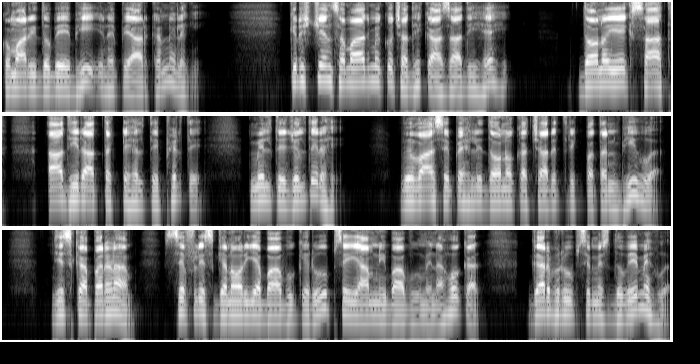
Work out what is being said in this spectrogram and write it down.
कुमारी दुबे भी इन्हें प्यार करने लगी। क्रिश्चियन समाज में कुछ अधिक आज़ादी है ही। दोनों एक साथ आधी रात तक टहलते फिरते, मिलते जुलते रहे। विवाह से पहले दोनों का चारित्रिक पतन भी हुआ, जिसका परिणाम सिफलिस गनौरिया बाबू के रूप से यामिनी बाबू में न होकर गर्भ रूप से मिस दुबे में हुआ।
